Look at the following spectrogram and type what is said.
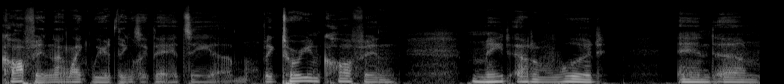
coffin. I like weird things like that. It's a um, Victorian coffin made out of wood, and um,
